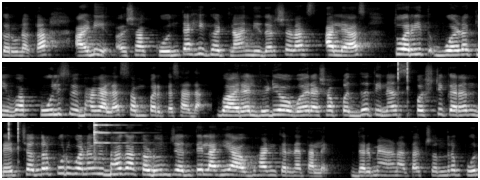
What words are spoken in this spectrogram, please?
करू नका. आणि अशा कोणत्याही घटना निदर्शनास आल्यास त्वरित वन किंवा पोलीस विभागाला संपर्क साधा. व्हायरल व्हिडिओवर अशा पद्धतीनं स्पष्टीकरण देत चंद्रपूर वन विभागाकडून जनतेलाही आव्हान करण्यात आलंय. दरम्यान आता चंद्रपूर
